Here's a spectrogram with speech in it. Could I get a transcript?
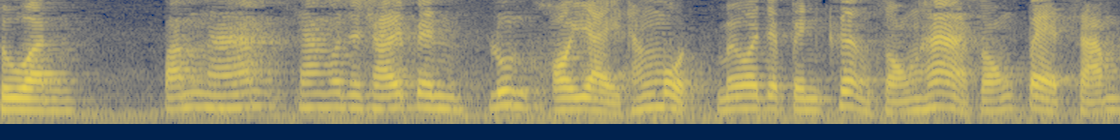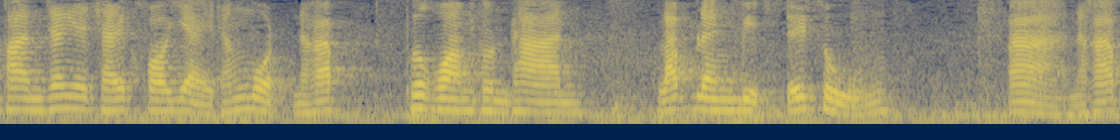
ส่วนปั๊มน้ำช่างก็จะใช้เป็นรุ่นคอใหญ่ทั้งหมด ไม่ว่าจะเป็นเครื่อง 25 28 3000 ช่างจะใช้คอใหญ่ทั้งหมดนะครับ เพื่อความทนทานรับแรงบิดได้สูงอ่านะครับ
